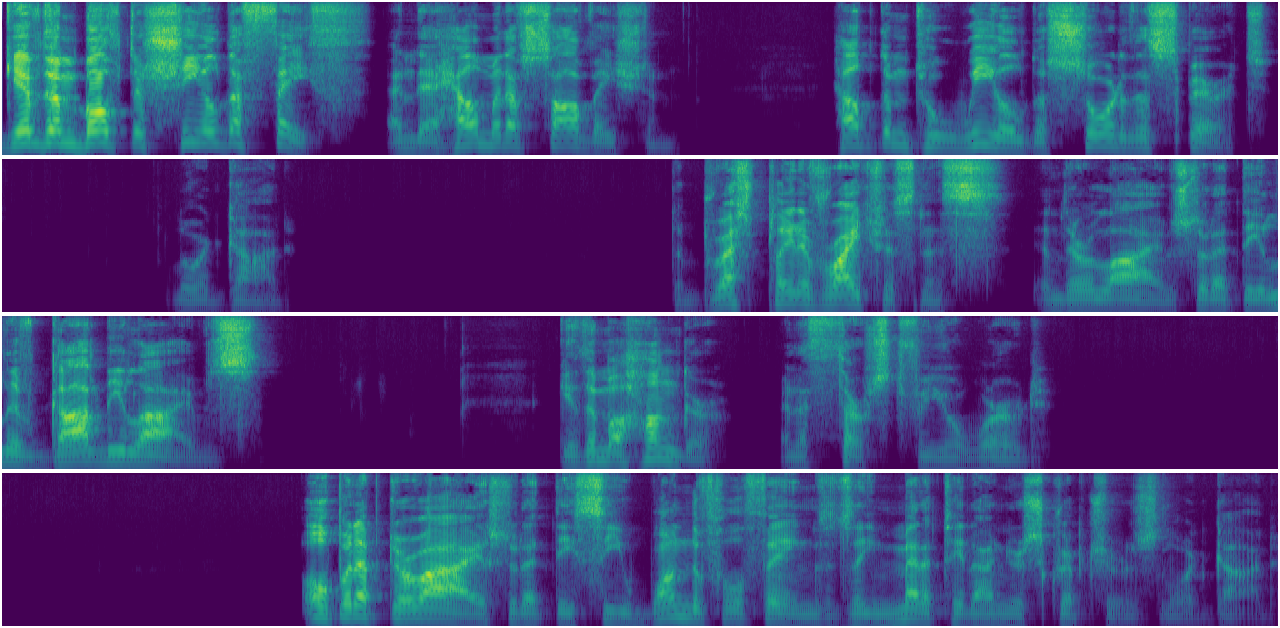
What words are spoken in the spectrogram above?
Give them both the shield of faith and the helmet of salvation. Help them to wield the sword of the Spirit, Lord God. The breastplate of righteousness in their lives so that they live godly lives. Give them a hunger and a thirst for your word. Open up their eyes so that they see wonderful things as they meditate on your scriptures, Lord God.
